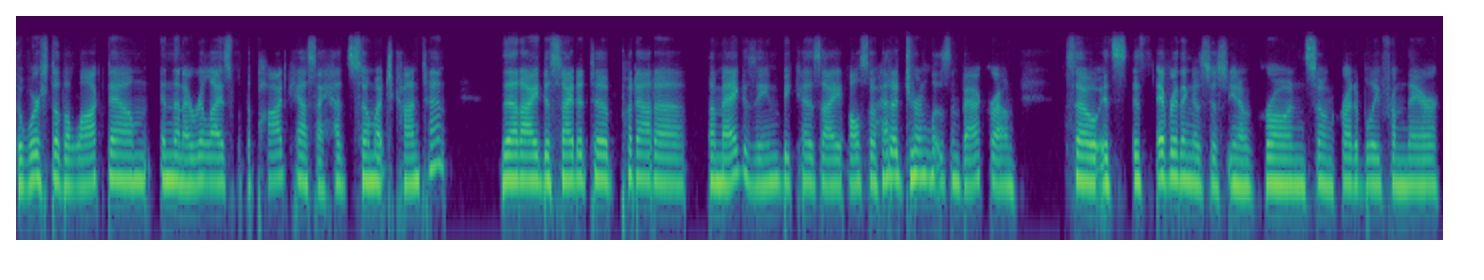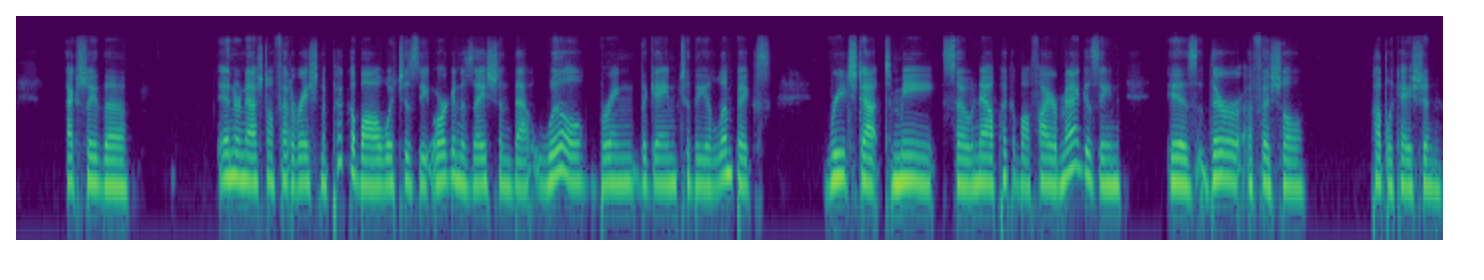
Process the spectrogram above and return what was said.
the worst of the lockdown. And then I realized with the podcast, I had so much content that I decided to put out a, a magazine because I also had a journalism background. So it's it's everything is just, you know, growing so incredibly from there. Actually, the International Federation of Pickleball, which is the organization that will bring the game to the Olympics, reached out to me. So now Pickleball Fire magazine is their official publication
